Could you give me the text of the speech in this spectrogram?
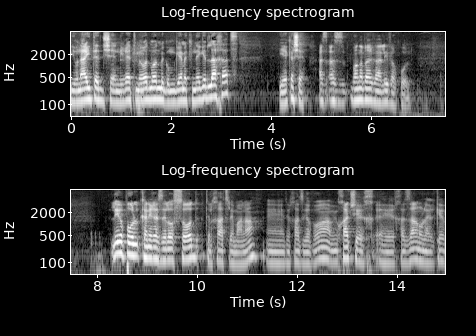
יונייטד, שנראית מאוד מאוד מגומגמת נגד לחץ, יהיה קשה. אז, אז בואו נדבר רגע על ליברפול. ליברפול כנראה זה לא סוד, תלחץ למעלה, אה, תלחץ גבוה, במיוחד שחזרנו להרכב,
